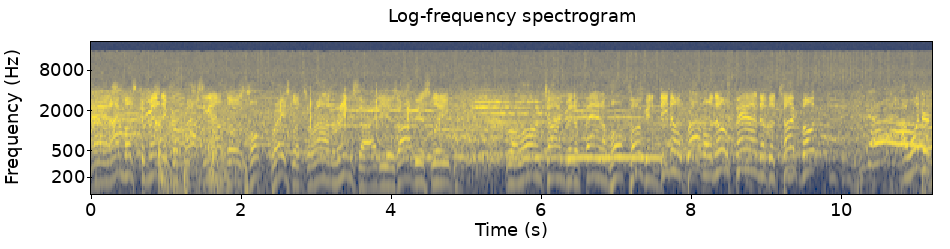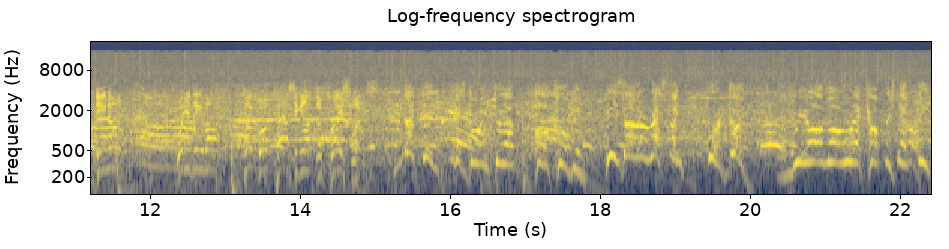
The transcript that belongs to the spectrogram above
And I must commend him for passing out those Hulk bracelets around ringside. He has obviously, for a long time, been a fan of Hulk Hogan. Dino Bravo, no fan of the tugboat. I wonder, Dino, what do you think about tugboat passing out the bracelets? Nothing is going to help Hulk Hogan. He's out of wrestling for good. And we all know who accomplished that feat.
